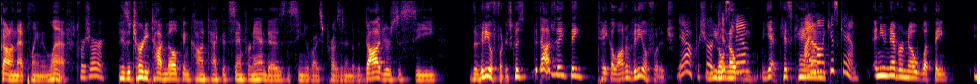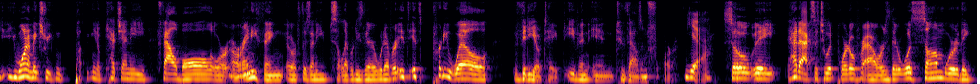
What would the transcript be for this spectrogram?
got on that plane and left. for sure. His attorney Todd Melkin contacted Sam Fernandez, the senior vice president of the Dodgers, to see the video footage because the Dodgers they they take a lot of video footage. Yeah, for sure. You Kiss don't know, cam. yeah, kiss cam, Find them on the kiss cam. and you never know what they. You, want to make sure you can, you know, catch any foul ball or Mm-hmm. or anything, or if there's any celebrities there or whatever. It's it's pretty well videotaped, even in 2004. Yeah. So they had access to it, poured over hours. There was some where they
